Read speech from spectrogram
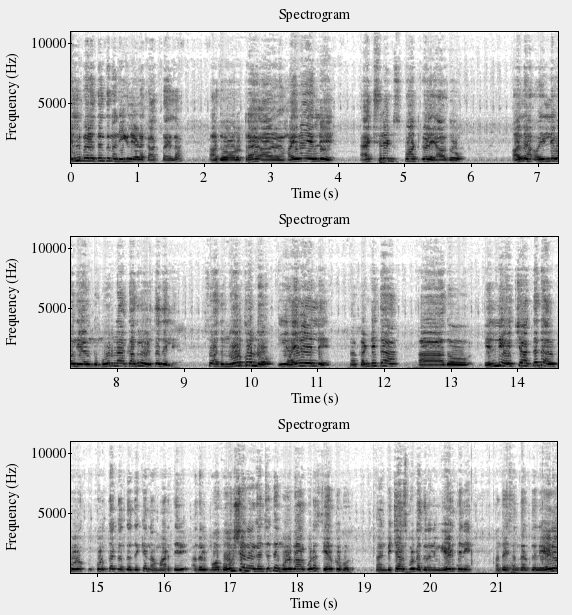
ಎಲ್ಲಿ ಬರುತ್ತೆ ಅಂತ ನಾನು ಈಗಲೇ ಹೇಳಕ್ ಆಗ್ತಾ ಇಲ್ಲ. ಅದು ಅವರು ಟ್ರಾ ಹೈವೇಯಲ್ಲಿ ಆಕ್ಸಿಡೆಂಟ್ ಸ್ಪಾಟ್ಗಳು ಯಾವುದು? ಅಲ್ಲಿ, ಇಲ್ಲಿ ಒಂದು ಒಂದು ಮೂರ್ನಾಲ್ಕಾದ್ರೂ ಇರ್ತದೆ ಇಲ್ಲಿ. ಸೊ ಅದನ್ನ ನೋಡ್ಕೊಂಡು ಈ ಹೈವೇಯಲ್ಲಿ ನಾವು ಖಂಡಿತ ಅದು ಎಲ್ಲಿ ಹೆಚ್ಚಾಗ್ತದೆ ಅಲ್ಲಿ ಕೊಡ, ಕೊಡ್ತಕ್ಕಂಥದ್ದಕ್ಕೆ ನಾವು ಮಾಡ್ತೀವಿ. ಅದ್ರ ಬಹುಶಃ ನನಗೆ ಅನ್ಸುತ್ತೆ ಮುಳುಬಾಗ ಕೂಡ ಸೇರ್ಕೋಬಹುದು ನಾನು ವಿಚಾರಿಸ್ಬಿಟ್ಟು ಅದನ್ನ ನಿಮ್ಗೆ ಹೇಳ್ತೀನಿ ಅಂತ ಈ ಸಂದರ್ಭದಲ್ಲಿ ಹೇಳಿ.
